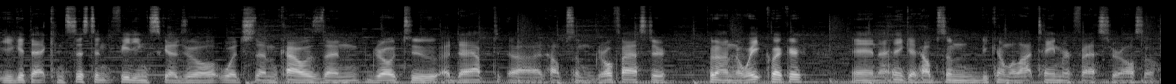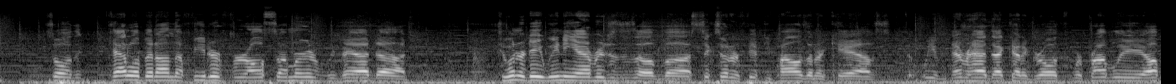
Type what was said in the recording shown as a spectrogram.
You get that consistent feeding schedule, which them cows then grow to adapt. Uh, it helps them grow faster, put on the weight quicker, and I think it helps them become a lot tamer faster also. So the cattle have been on the feeder for all summer. We've had uh, 200 day weaning averages of uh, 650 pounds on our calves. We've never had that kind of growth. We're probably up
